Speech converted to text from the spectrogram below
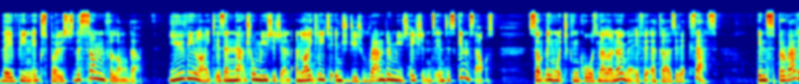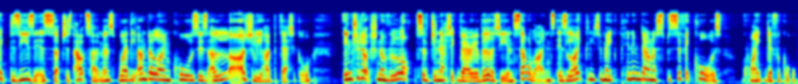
they've been exposed to the sun for longer. UV light is a natural mutagen and likely to introduce random mutations into skin cells something which can cause melanoma if it occurs in excess. In sporadic diseases such as Alzheimer's, where the underlying causes are largely hypothetical, introduction of lots of genetic variability in cell lines is likely to make pinning down a specific cause quite difficult.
